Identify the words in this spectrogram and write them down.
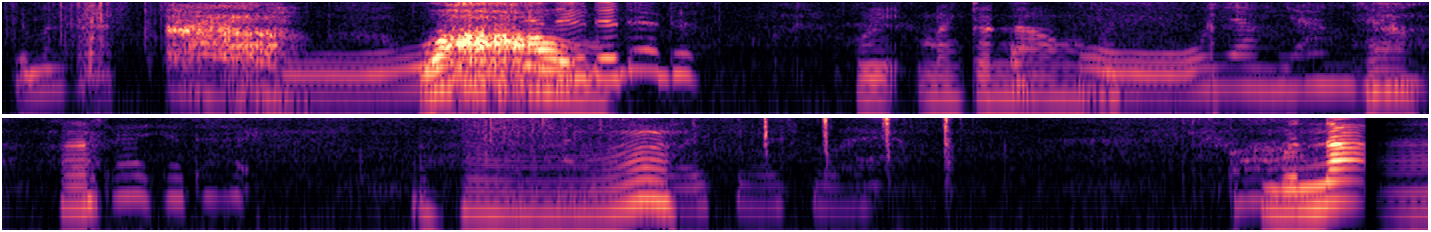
เดี๋ยวมันหักโอ้โหว้าว เดี๋ยวเดี๋ยวเดี๋ยวเดี๋ยวอุ้ยมันก็เน่าโอ้โหยังยังยังฮะได้ได้อื้อหืสอวยสวยสวย เหมือนหน้าอ่า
